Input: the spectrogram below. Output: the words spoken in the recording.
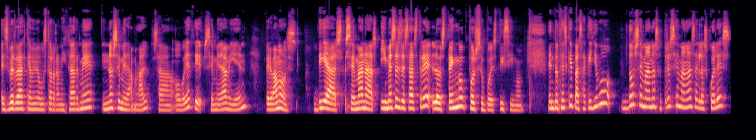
Es verdad que a mí me gusta organizarme, no se me da mal, o sea, o voy a decir, se me da bien, pero vamos, días, semanas y meses de desastre los tengo por supuestísimo. Entonces, ¿qué pasa? Que llevo dos semanas o tres semanas en las cuales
